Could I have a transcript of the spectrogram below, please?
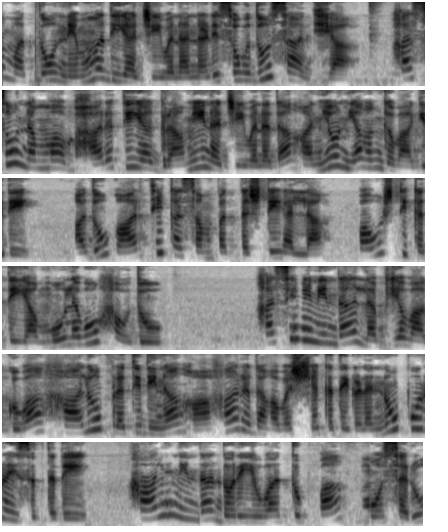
ಮತ್ತು ನೆಮ್ಮದಿಯ ಜೀವನ ನಡೆಸುವುದು ಸಾಧ್ಯ. ಹಸು ನಮ್ಮ ಭಾರತೀಯ ಗ್ರಾಮೀಣ ಜೀವನದ ಅನ್ಯೋನ್ಯ ಅಂಗವಾಗಿದೆ. ಅದು ಆರ್ಥಿಕ ಸಂಪತ್ತಷ್ಟೇ ಅಲ್ಲ, ಪೌಷ್ಟಿಕತೆಯ ಮೂಲವೂ ಹೌದು. ಹಸಿವಿನಿಂದ ಲಭ್ಯವಾಗುವ ಹಾಲು ಪ್ರತಿದಿನ ಆಹಾರದ ಅವಶ್ಯಕತೆಗಳನ್ನು ಪೂರೈಸುತ್ತದೆ. ಹಾಲಿನಿಂದ ದೊರೆಯುವ ತುಪ್ಪ, ಮೊಸರು,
